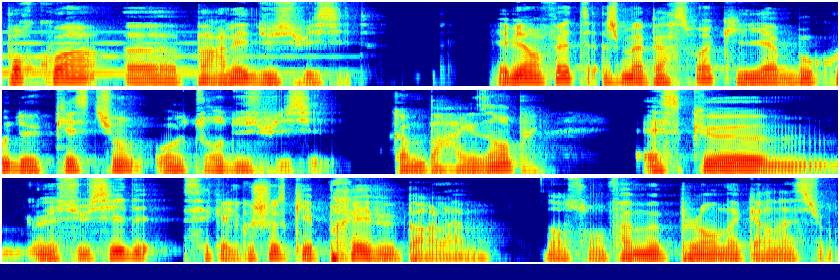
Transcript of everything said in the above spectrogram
Pourquoi euh, parler du suicide? Eh bien en fait, je m'aperçois qu'il y a beaucoup de questions autour du suicide. Comme par exemple, est-ce que hum, le suicide, c'est quelque chose qui est prévu par l'âme, dans son fameux plan d'incarnation?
